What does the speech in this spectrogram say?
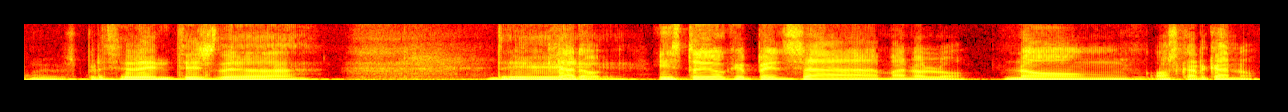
Os precedentes da de Claro, isto é o que pensa Manolo Non Óscar Cano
